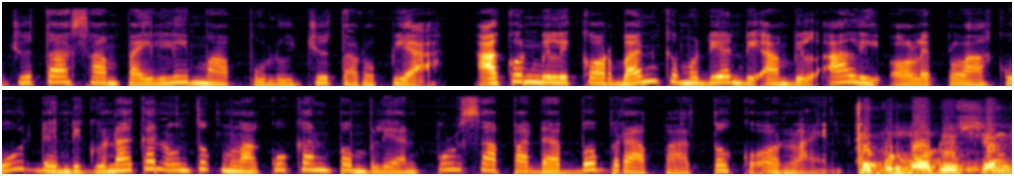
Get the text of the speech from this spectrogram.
juta sampai 50 juta rupiah. Akun milik korban kemudian diambil alih oleh pelaku dan digunakan untuk melakukan pembelian pulsa pada beberapa toko online. Adapun modus yang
